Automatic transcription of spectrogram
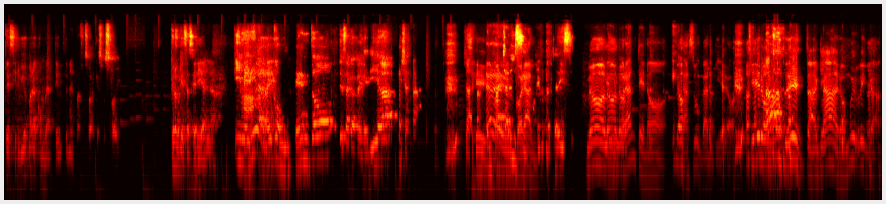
te sirvió para convertirte en el profesor que sos hoy. Creo que esa sería la. Y me iría ah. re contento de esa cafetería y ya está. Ya está. No, no, no. No. Esta no. azúcar quiero. Quiero más de esta, claro, muy rica.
